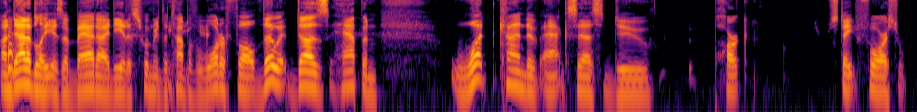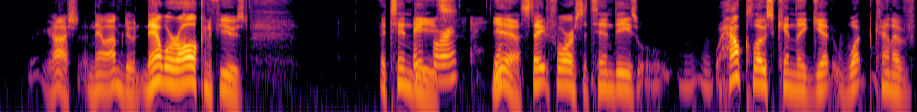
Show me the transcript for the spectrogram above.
undoubtedly is a bad idea to swim near the top of a waterfall, though it does happen. What kind of access do park, state forest? Gosh, now I'm doing. Now we're all confused. Attendees, state yeah, state forest attendees. How close can they get? What kind of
